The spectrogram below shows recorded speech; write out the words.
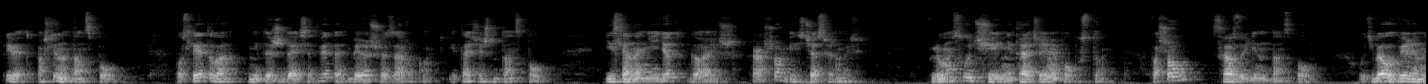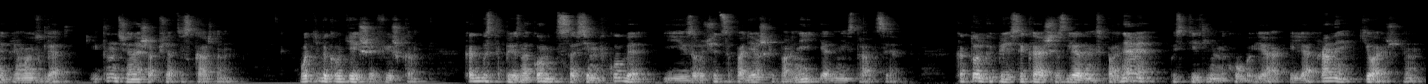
«Привет, пошли на танцпол». После этого, не дожидаясь ответа, берешь ее за руку и тащишь на танцпол. Если она не идет, говоришь «Хорошо, я сейчас вернусь». В любом случае, не трать время попусту. Пошел, сразу иди на танцпол. У тебя уверенный прямой взгляд, и ты начинаешь общаться с каждым. Вот тебе крутейшая фишка. Как быстро перезнакомиться со всеми в клубе и заручиться поддержкой парней и администрации. Как только пересекаешься взглядами с парнями, посетителями клуба или охраной, киваешь им.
